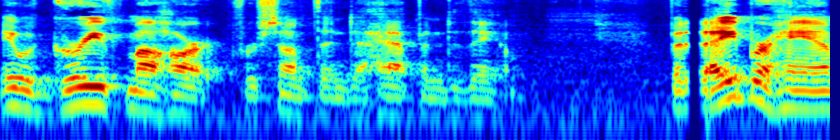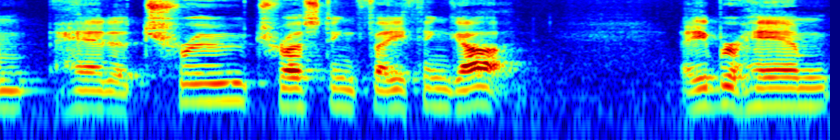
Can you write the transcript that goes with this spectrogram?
it would grieve my heart for something to happen to them. But Abraham had a true trusting faith in God. Abraham,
